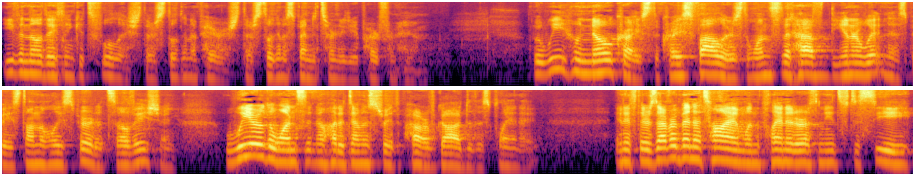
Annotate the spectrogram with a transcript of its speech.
Even though they think it's foolish, they're still going to perish. They're still going to spend eternity apart from Him. But we who know Christ, the Christ followers, the ones that have the inner witness based on the Holy Spirit at salvation, we are the ones that know how to demonstrate the power of God to this planet. And if there's ever been a time when the planet Earth needs to see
